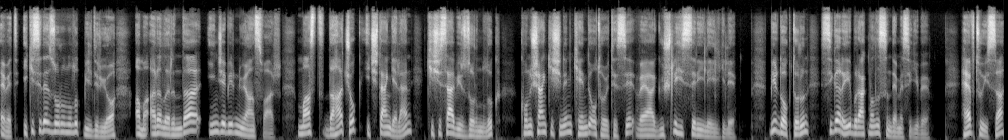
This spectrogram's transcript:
Evet, ikisi de zorunluluk bildiriyor ama aralarında ince bir nüans var. Must daha çok içten gelen kişisel bir zorunluluk, konuşan kişinin kendi otoritesi veya güçlü hisleriyle ilgili. Bir doktorun sigarayı bırakmalısın demesi gibi. Have to ise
